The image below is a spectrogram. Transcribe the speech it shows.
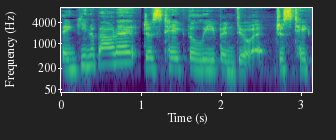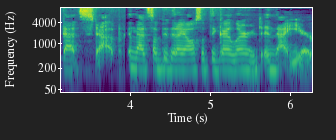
thinking about it, just take the leap and do it. Just take that step. And that's something that I also think I learned in that year.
